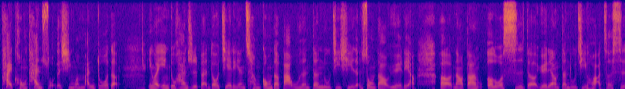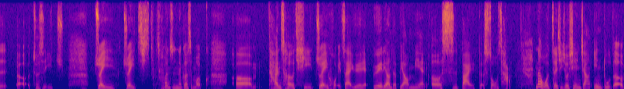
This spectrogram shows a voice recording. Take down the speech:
太空探索的新闻蛮多的。因为印度和日本都接连成功的把无人登陆机器人送到月亮，呃，然后当然俄罗斯的月亮登陆计划则是呃，就是一最最算是那个什么呃探测器坠毁在月亮月亮的表面而失败的收场。那我这集就先讲印度的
